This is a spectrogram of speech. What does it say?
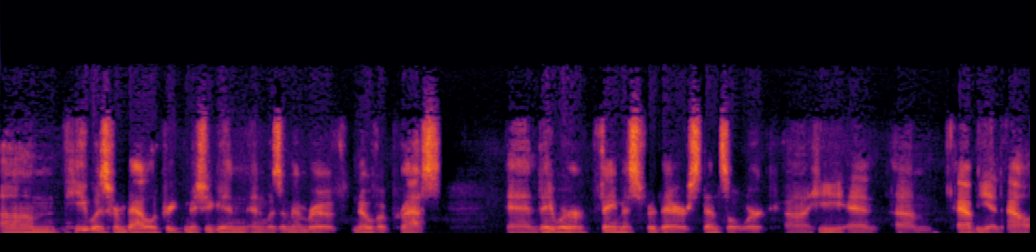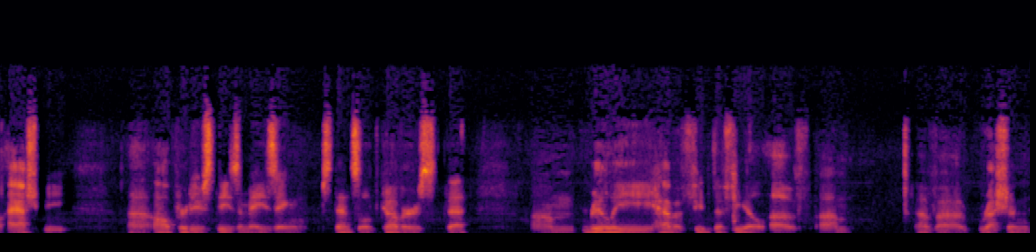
Um, he was from Battle Creek, Michigan and was a member of Nova Press and they were famous for their stencil work. Uh, he and um, Abby and Al Ashley uh, all produced these amazing stenciled covers that um, really have a the feel of um, of a Russian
